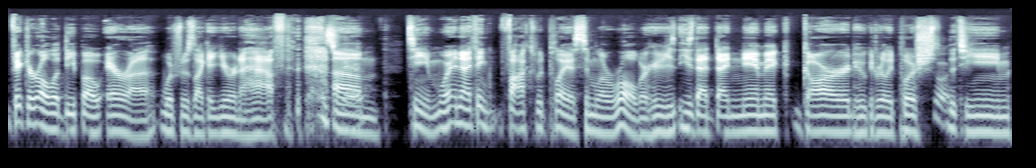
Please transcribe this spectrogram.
Victor Oladipo era, which was like a year and a half um, team. And I think Fox would play a similar role, where he's, he's that dynamic guard who could really push Sure. the team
